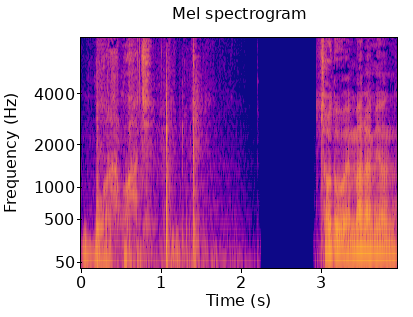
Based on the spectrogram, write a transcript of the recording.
뭐라고 하지? 저도 웬만하면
